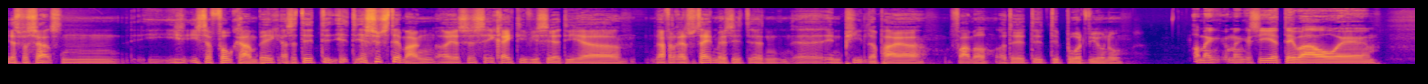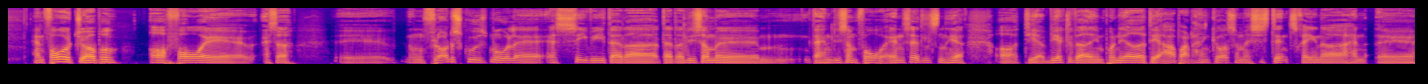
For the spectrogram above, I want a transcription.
Jesper Sørensen i, i så få kampe. Ikke? Altså det, det, jeg synes, det er mange, og jeg synes ikke rigtigt, vi ser de her, i hvert fald resultatmæssigt, en, øh, en pil, der peger fremad, og det, det, det burde vi jo nu. Og man, man kan sige, at det var jo... Øh, han får jo jobbet, og får øh, altså øh, nogle flotte skudsmål af, af CV, da, der, da, der ligesom, øh, da han ligesom får ansættelsen her. Og de har virkelig været imponeret af det arbejde, han gjort som assistenttræner. Og han øh,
